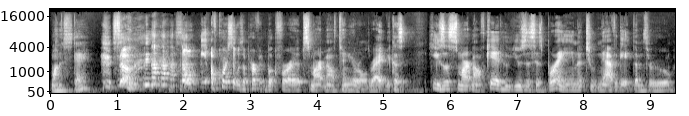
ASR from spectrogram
Want to stay? So, so of course, it was a perfect book for a smart mouth 10 year old, right? Because he's a smart mouth kid who uses his brain to navigate them through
